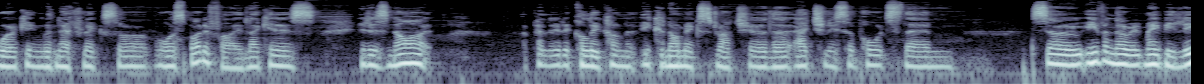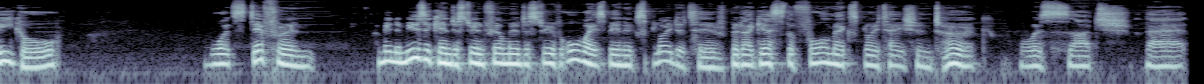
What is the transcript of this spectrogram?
working with Netflix or, or Spotify. Like it is, It is not a political econ- economic structure that actually supports them. So even though it may be legal, what's different I mean, the music industry and film industry have always been exploitative, but I guess the form exploitation took was such that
